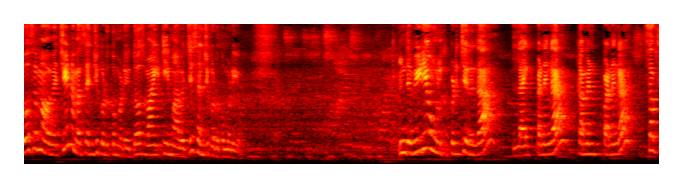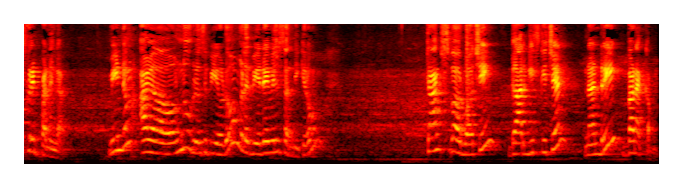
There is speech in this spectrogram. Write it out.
தோசை மாவு வச்சு நம்ம செஞ்சு கொடுக்க முடியும். தோசை மாவு இட்லி மாவு வச்சு செஞ்சு கொடுக்க முடியும். இந்த வீடியோ உங்களுக்கு பிடிச்சிருந்தா லைக் பண்ணுங்க கமெண்ட் பண்ணுங்க சப்ஸ்கிரைப் பண்ணுங்க. மீண்டும் இன்னொரு ரெசிபியோடு உங்களை விரைவில் சந்திக்கிறோம். தேங்க்ஸ் ஃபார் வாட்சிங் கார்கிஸ் கிச்சன் நன்றி வணக்கம்.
